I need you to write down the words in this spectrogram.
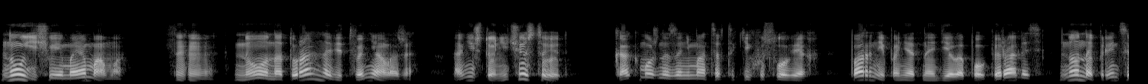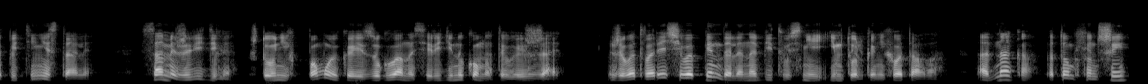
Ну, еще и моя мама. Но натурально ведь воняло же. Они что, не чувствуют? Как можно заниматься в таких условиях? Парни, понятное дело, поупирались, но на принцип идти не стали. Сами же видели, что у них помойка из угла на середину комнаты выезжает. Животворящего пендаля на битву с ней им только не хватало. Однако потом Хёнши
